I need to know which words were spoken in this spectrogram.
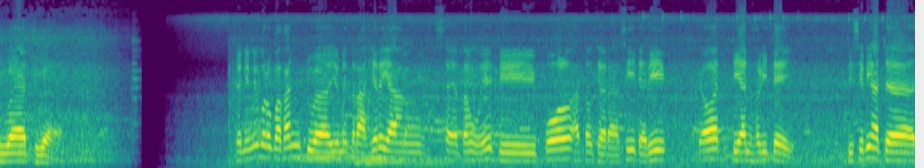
22. Dan ini merupakan dua unit terakhir yang saya temui di pool atau garasi dari PO Dian Holiday. Di sini ada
